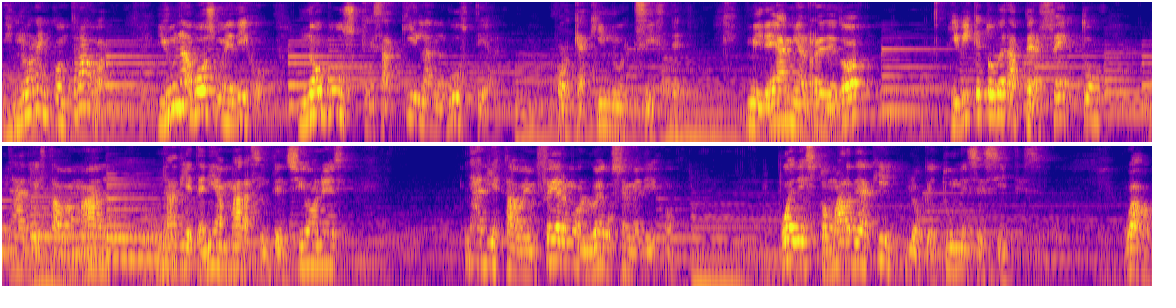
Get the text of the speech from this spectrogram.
y no la encontraba. Y una voz me dijo, no busques aquí la angustia, porque aquí no existe. Miré a mi alrededor y vi que todo era perfecto, nadie estaba mal, nadie tenía malas intenciones, nadie estaba enfermo, luego se me dijo, puedes tomar de aquí lo que tú necesites. Wow.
